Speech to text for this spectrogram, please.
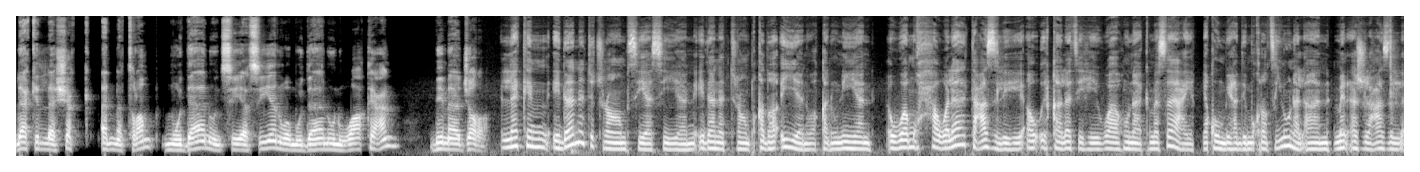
لكن لا شك أن ترامب مدان سياسيا ومدان واقعا. بما جرى. لكن إدانة ترامب سياسيا إدانة ترامب قضائيا وقانونيا ومحاولات عزله أو إقالته وهناك مساعي يقوم بها الديمقراطيون الآن من أجل عزل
